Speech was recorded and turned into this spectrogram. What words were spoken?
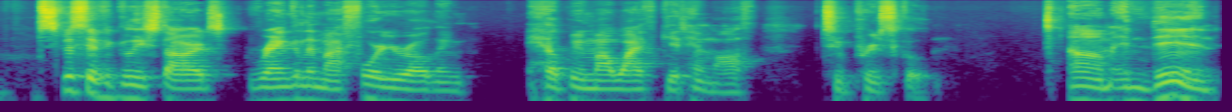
specifically starts wrangling my four year old and helping my wife get him off to preschool. Um, and then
